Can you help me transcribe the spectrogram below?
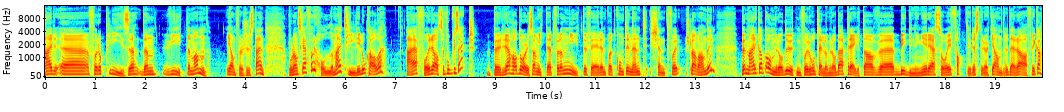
er for å please den hvite mann. I anførselstegn. Hvordan skal jeg forholde meg til de lokale? Er jeg for rasefokusert? Bør jeg ha dårlig samvittighet for å nyte ferien på et kontinent kjent for slavehandel? Bemerk at området utenfor hotellområdet er preget av eh, bygninger jeg så i fattigere strøk i andre deler av Afrika.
